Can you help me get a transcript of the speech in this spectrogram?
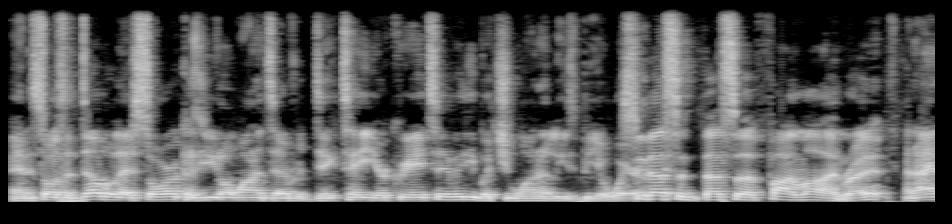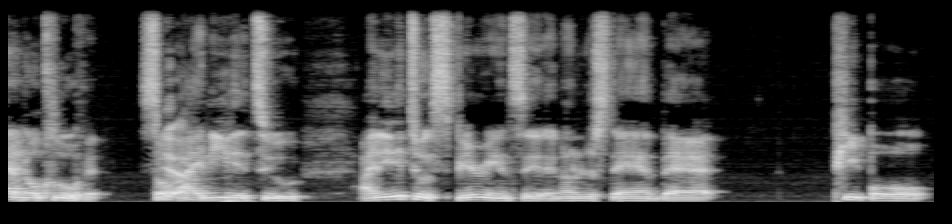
And so it's a double edged sword because you don't want it to ever dictate your creativity, but you want to at least be aware. See, of that's it. a that's a fine line, right? and I had no clue of it. So Yeah. I needed to, I needed to experience it and understand that people,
